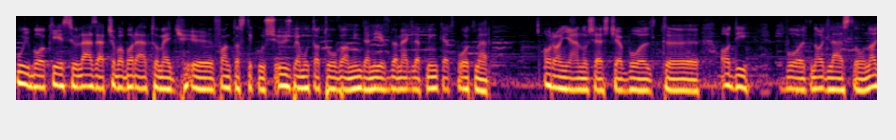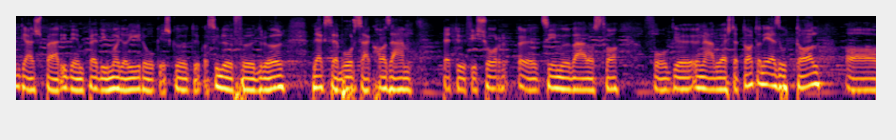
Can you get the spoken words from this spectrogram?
Újból készül Lázár Csaba barátom egy ö, fantasztikus ősbemutatóval, minden évben meglep minket, volt már Arany János estje, volt Adi volt Nagy László, Nagy Gáspár, idén pedig magyar írók és költők a szülőföldről, legszebb ország hazám, Petőfi sor címül választva fog önálló estet tartani. Ezúttal a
